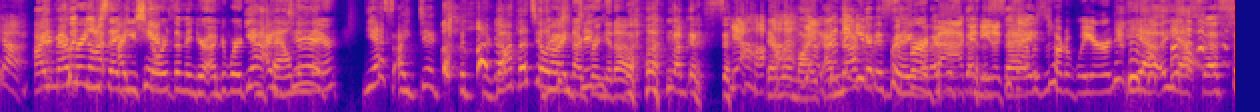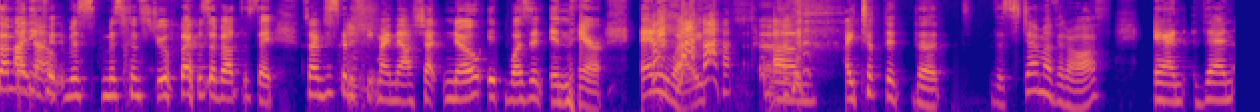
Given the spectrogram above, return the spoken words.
Yeah. I Remember you not- said I you stored them in your underwear? Yeah, you found I them did. there. Yes, I did. But know, that's the only but I reason I bring it up. I'm not going to say. Yeah. Never mind. Yeah, I'm not going to say I was back, Anita, because that was sort of weird. Yeah, yeah. So somebody could mis- misconstrue what I was about to say. So I'm just going to keep my mouth shut. No, it wasn't in there. Anyway, um, I took the, the, the stem of it off and then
